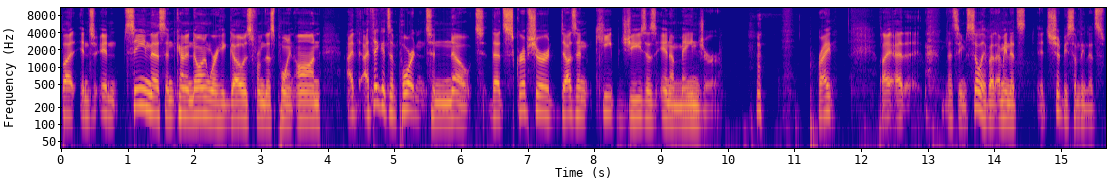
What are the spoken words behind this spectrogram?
But in in seeing this and kind of knowing where he goes from this point on, I, I think it's important to note that Scripture doesn't keep Jesus in a manger, right? I, I, that seems silly, but I mean, it's it should be something that's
